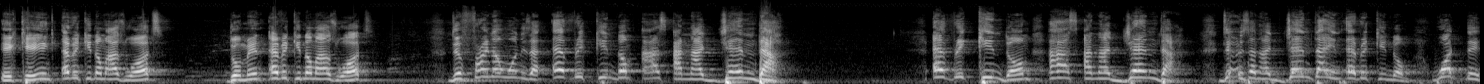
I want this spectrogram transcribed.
A king. Every kingdom has what? Domain. Every kingdom has what? The final one is that every kingdom has an agenda. Every kingdom has an agenda. There is an agenda in every kingdom. What the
